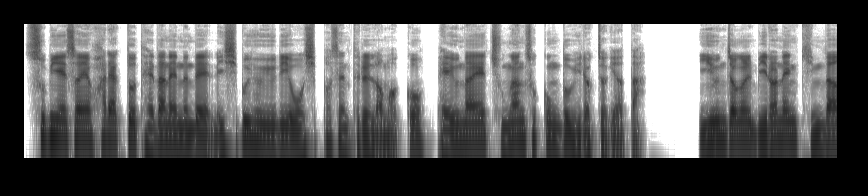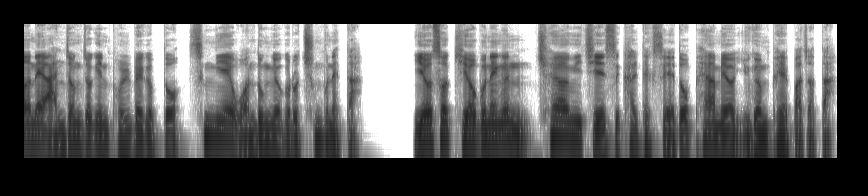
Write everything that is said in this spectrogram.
수비에서의 활약도 대단했는데 리시브 효율이 50%를 넘었고 배윤아의 중앙 속공도 위력적이었다. 이윤정을 밀어낸 김다은의 안정적인 볼 배급도 승리의 원동력으로 충분했다. 이어서 기업은행은 최하위 GS 칼텍스에도 패하며 6연패에 빠졌다.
